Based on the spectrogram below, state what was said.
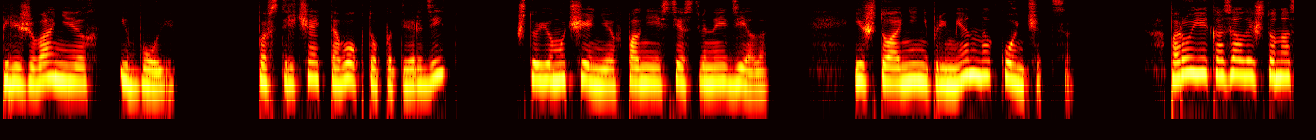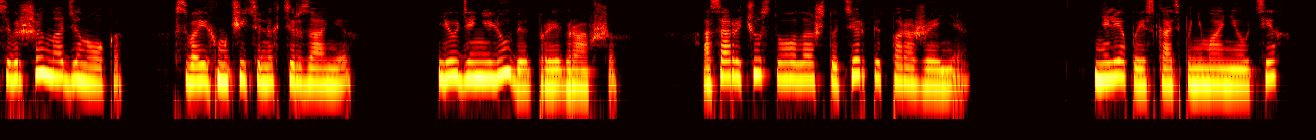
переживаниях и боли. Повстречать того, кто подтвердит, что ее мучения вполне естественное дело, и что они непременно кончатся. Порой ей казалось, что она совершенно одинока в своих мучительных терзаниях. Люди не любят проигравших, а Сара чувствовала, что терпит поражение. Нелепо искать понимание у тех,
